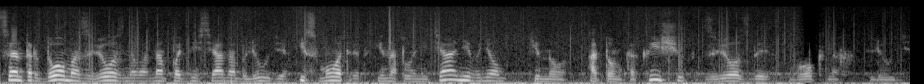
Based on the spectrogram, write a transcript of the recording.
центр дома звездного нам поднеся на блюде, и смотрят инопланетяне в нем кино о том, как ищут звезды в окнах люди.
